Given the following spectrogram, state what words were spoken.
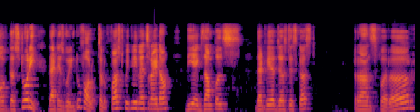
of the story that is going to follow. So first quickly let's write down the examples that we have just discussed. Transferor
